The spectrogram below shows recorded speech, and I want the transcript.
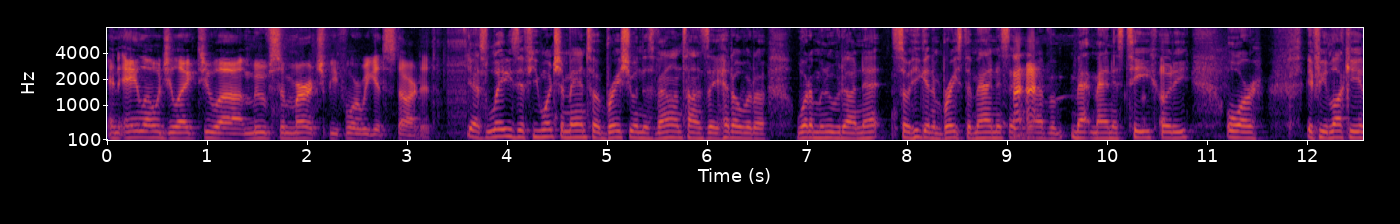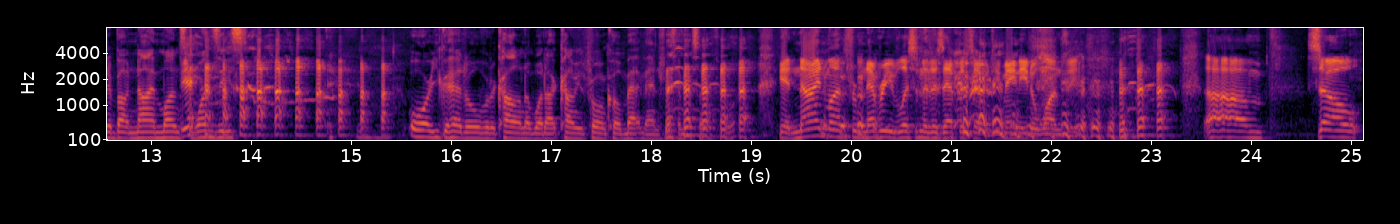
And Alo, would you like to uh, move some merch before we get started? Yes, ladies, if you want your man to embrace you in this Valentine's Day, head over to whatamaneuver.net so he can embrace the madness and have a Matt Madness tee, hoodie, or if you're lucky, in about nine months, onesies. or you can head over to colinabwa.com, use promo code Matt 10% Yeah, nine months from whenever you've listened to this episode, you may need a onesie. um, so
